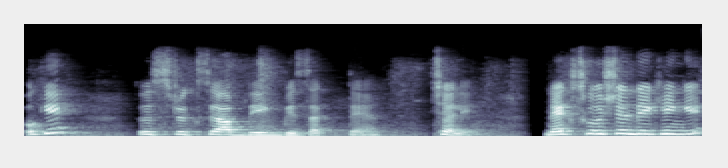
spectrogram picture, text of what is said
ओके तो इस ट्रिक से आप देख भी सकते हैं। चलिए नेक्स्ट क्वेश्चन देखेंगे।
